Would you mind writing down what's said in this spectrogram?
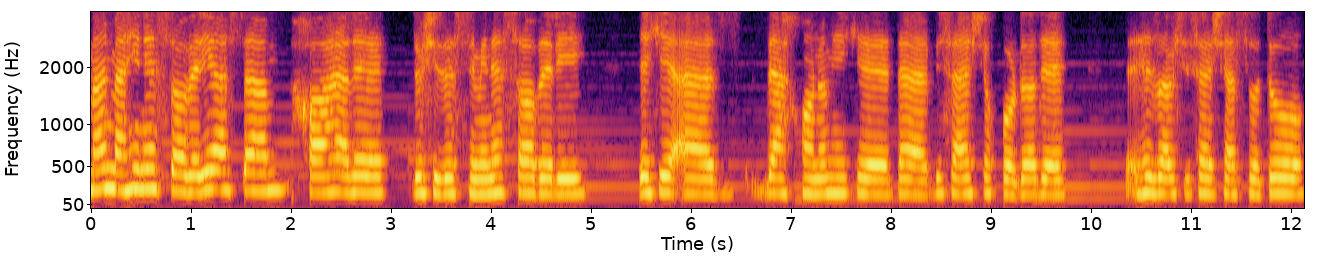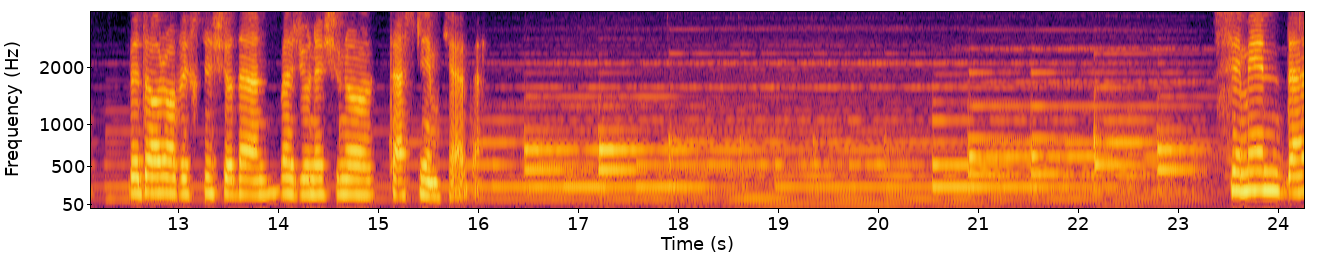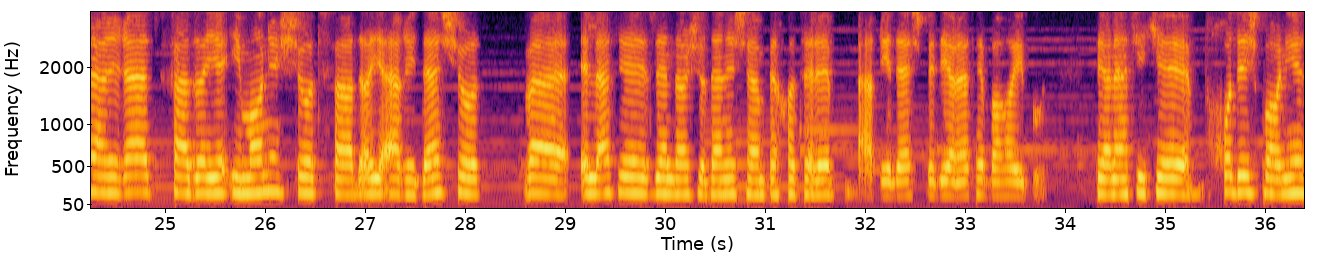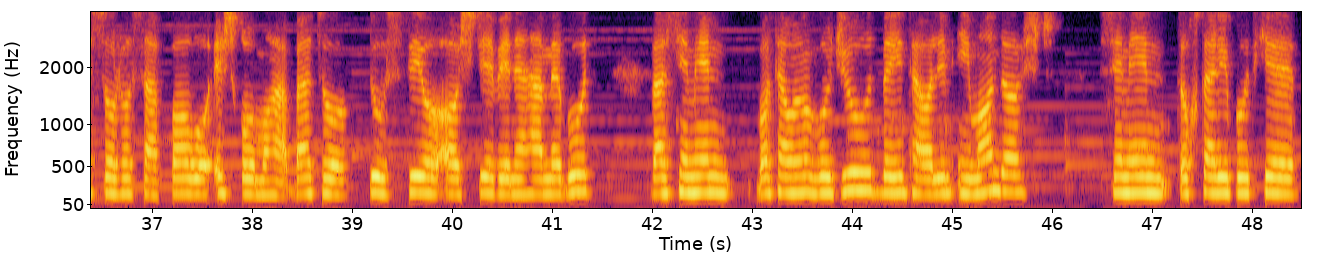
من مهین صابری هستم خواهر دوشیز سیمین صابری. یکی از ده خانمی که در 28 خرداد 1362 به دار آویخته شدن و جونشون رو تسلیم کردن. سیمین در حقیقت فدای ایمانش شد فدای عقیده شد. و علت زندان شدنش هم به خاطر عقیدش به دیانت باهایی بود. دیانتی که خودش بانی صلح و صفا و عشق و محبت و دوستی و آشتی بین همه بود و سیمین با تمام وجود به این تعالیم ایمان داشت. سیمین دختری بود که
